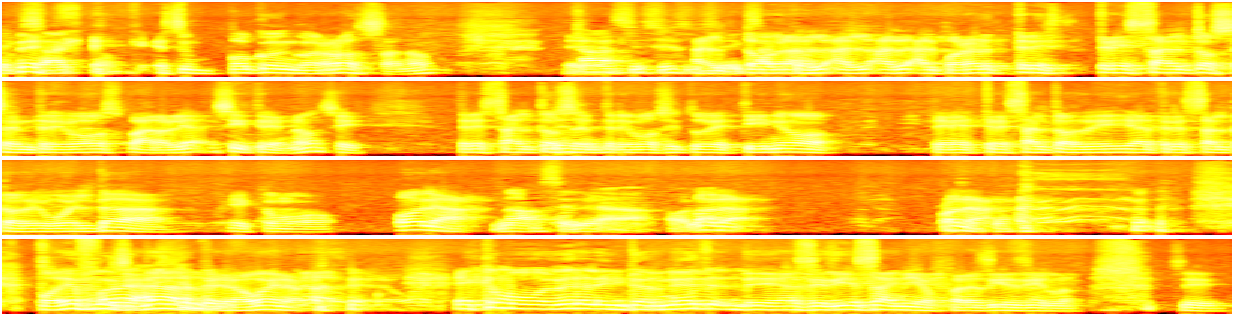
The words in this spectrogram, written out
exacto. es un poco engorroso, ¿no? Ah, sí, sí, sí, al, al, al, poner tres, tres saltos entre vos para sí, tres, ¿no? Sí, tres saltos entre vos y tu destino, tenés tres saltos de ida, tres saltos de vuelta, es como, hola. No, sería hola. Hola. Hola. Podés funcionar, pero bueno. es como volver a la internet de hace 10 años, por así decirlo. Sí.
